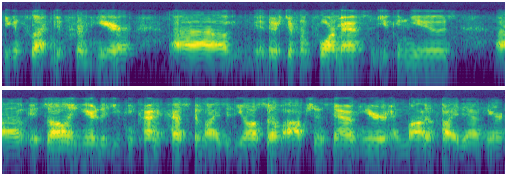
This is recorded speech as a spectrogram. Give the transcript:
You can select it from here. Um, there's different formats that you can use. Uh, it's all in here that you can kind of customize it. You also have options down here and modify down here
